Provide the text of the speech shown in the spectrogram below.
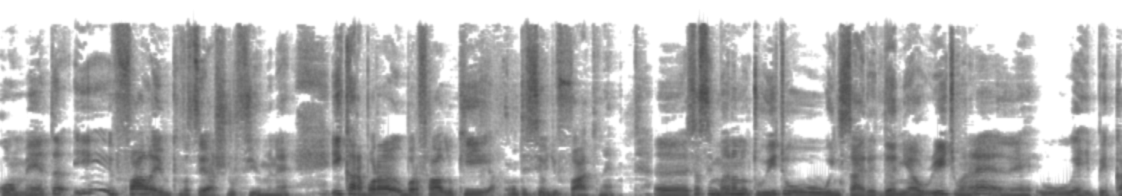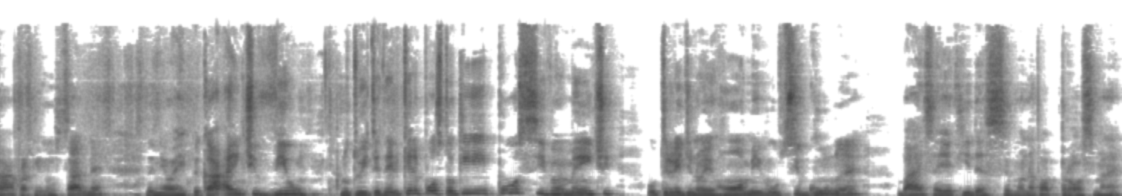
comenta e fala aí o que você acha do filme, né? E cara, bora, bora falar do que aconteceu de fato, né? Uh, essa semana no Twitter o insider Daniel Richman, né? É, o RPK, pra quem não sabe, né? Daniel RPK, a gente viu no Twitter dele que ele postou que possivelmente o trailer de No Home, o segundo, né? Vai sair aqui dessa semana pra próxima, né?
